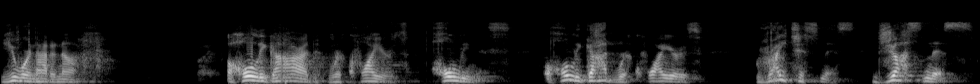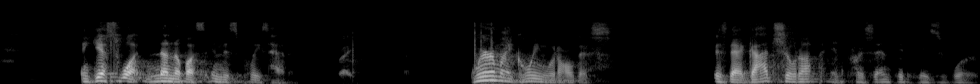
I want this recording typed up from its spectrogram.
you are not enough. A holy God requires holiness. A holy God requires righteousness, justness. And guess what? None of us in this place have it. Right. Where am I going with all this? Is that God showed up and presented his word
